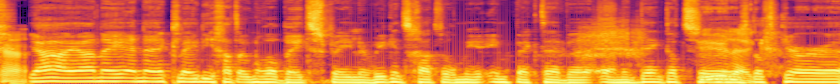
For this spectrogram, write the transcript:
ja. ja, ja nee. En uh, Clay die gaat ook nog wel beter spelen. Wiggins gaat wel meer impact hebben. En ik denk dat ze dat keer,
